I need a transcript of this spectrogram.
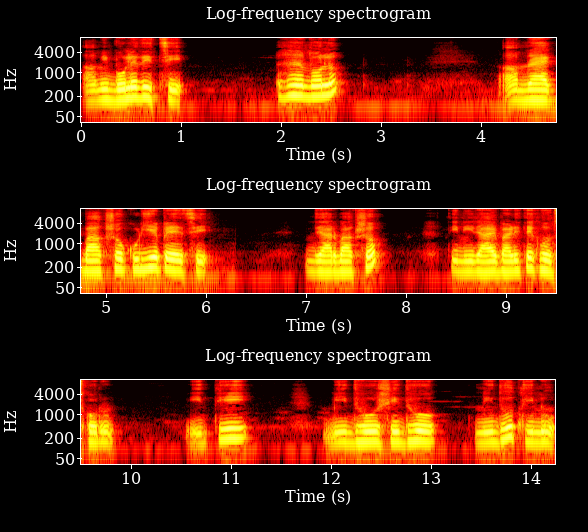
আমি বলে দিচ্ছি। হ্যাঁ বলো। আমরা এক বাক্স কুড়িয়ে পেয়েছি। যার বাক্স তিনি রায়বাড়িতে খোঁজ করুন। ইতি বিধু সিধু নিধু তিনু।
